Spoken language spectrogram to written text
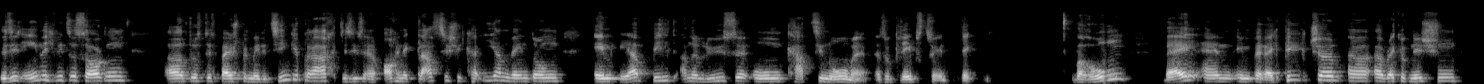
Das ist ähnlich wie zu sagen, äh, du hast das Beispiel Medizin gebracht. Das ist auch eine klassische KI-Anwendung, MR-Bildanalyse, um Karzinome, also Krebs zu entdecken. Warum? Weil ein, im Bereich Picture äh, Recognition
